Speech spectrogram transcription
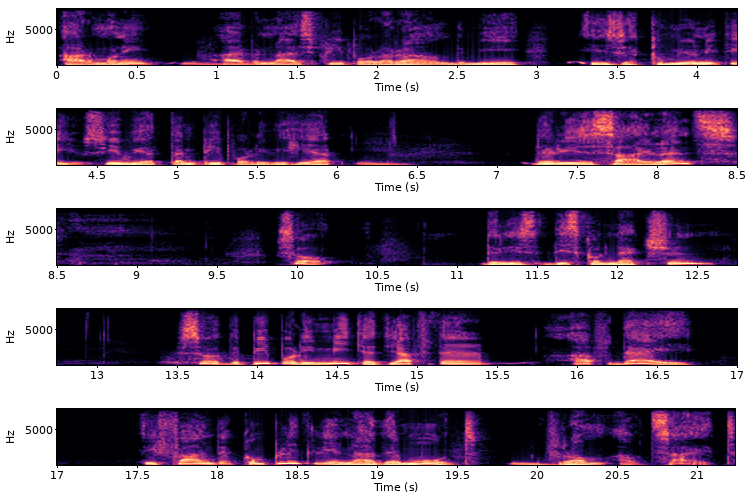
Harmony. Hmm. I have nice people around me. Is a community. You see, we have ten people living here. Hmm. There is silence. So there is disconnection. So the people immediately after half day, he found a completely another mood hmm. from outside,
